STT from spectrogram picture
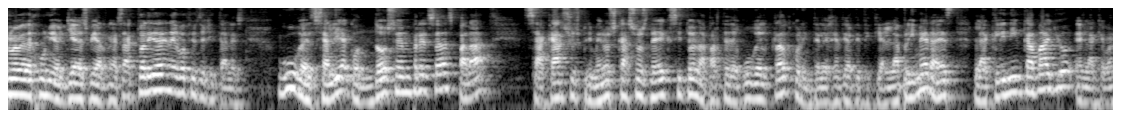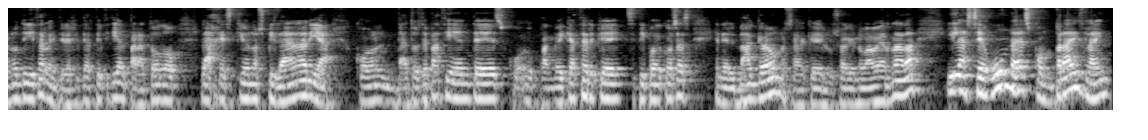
9 de junio, ya es viernes. Actualidad de negocios digitales. Google se alía con dos empresas para sacar sus primeros casos de éxito en la parte de Google Cloud con inteligencia artificial. La primera es la Clínica Mayo, en la que van a utilizar la inteligencia artificial para toda la gestión hospitalaria con datos de pacientes, cuando hay que hacer qué, ese tipo de cosas en el background, o sea que el usuario no va a ver nada. Y la segunda es con Priceline,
